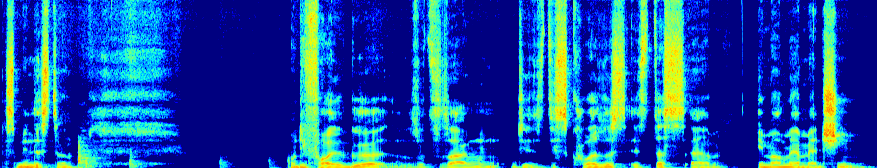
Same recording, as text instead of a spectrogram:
das Mindeste. Und die Folge sozusagen dieses Diskurses ist, dass ähm, immer mehr Menschen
